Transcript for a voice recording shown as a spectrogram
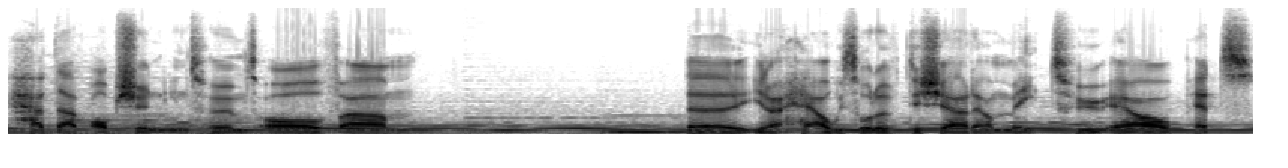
have that option in terms of um, uh, you know, how we sort of dish out our meat to our pets?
